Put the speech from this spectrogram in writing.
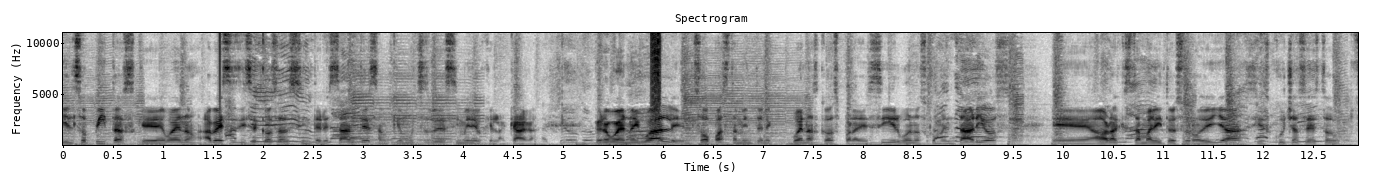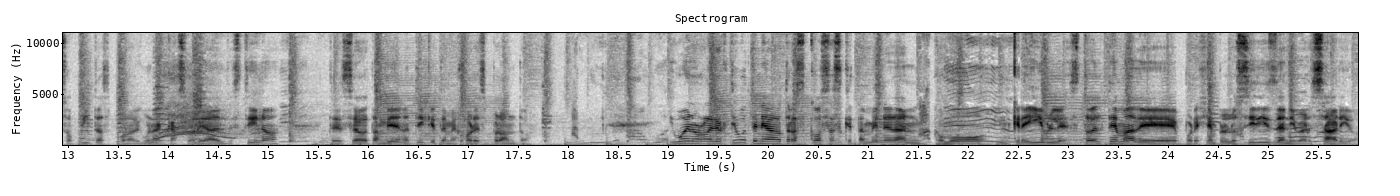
y el Sopitas, que bueno, a veces dice cosas interesantes, aunque muchas veces sí medio que la caga. Pero bueno, igual el Sopas también tiene buenas cosas para decir, buenos comentarios. Eh, ahora que está malito de su rodilla, si escuchas esto, Sopitas, por alguna casualidad del destino, te deseo también a ti que te mejores pronto. Y bueno, Radioactivo tenía otras cosas que también eran como increíbles. Todo el tema de, por ejemplo, los CDs de aniversario.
